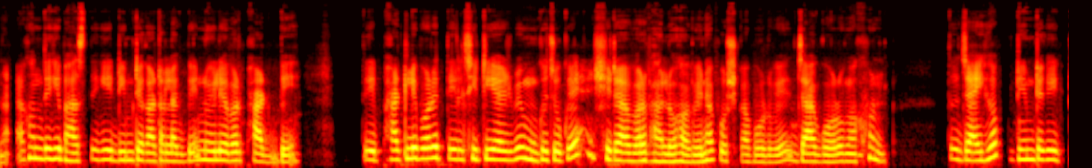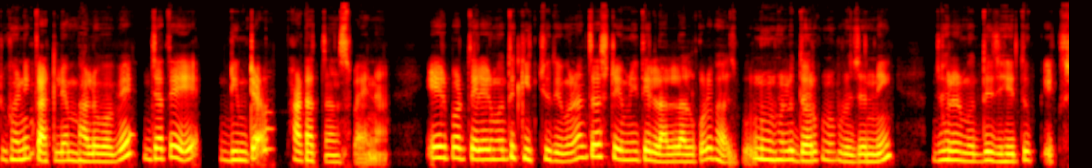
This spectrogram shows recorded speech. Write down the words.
না। এখন দেখি ভাজতে গিয়ে ডিমটা কাটা লাগবে, নইলে আবার ফাটবে। তে ফাটলে পরে তেল ছিটিয়ে আসবে মুখে চোখে, সেটা আবার ভালো হবে না, ফোসকা পড়বে, যা গরম এখন। তো যাই হোক, ডিমটাকে একটুখানি কাটলাম ভালোভাবে, যাতে ডিমটা ফাটার চান্স পায় না। এরপর তেলের মধ্যে কিচ্ছু দেবো না জাস্ট এমনিতে লাল লাল করে ভাজবো। নুন হলুদ দেওয়ার কোনো প্রয়োজন নেই। ঝোলের মধ্যে যেহেতু এক্স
